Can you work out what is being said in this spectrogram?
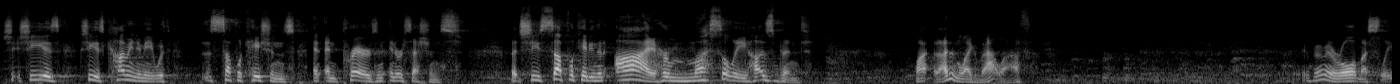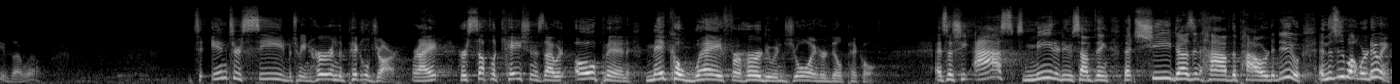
She, she, is, she is coming to me with supplications and, and prayers and intercessions. That she's supplicating that I, her muscly husband, well, I didn't like that laugh. If I'm going to roll up my sleeves, I will to intercede between her and the pickle jar, right? Her supplication is that I would open, make a way for her to enjoy her dill pickle. And so she asks me to do something that she doesn't have the power to do. And this is what we're doing.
